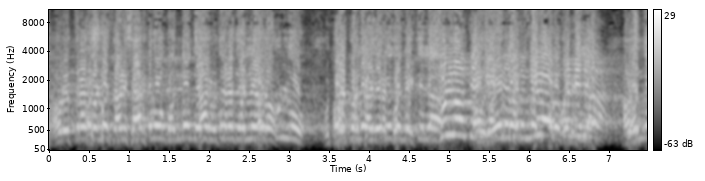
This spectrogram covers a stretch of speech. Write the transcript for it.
ಅವ್ರ ಉತ್ತರ ಕೊಡಿ ತಾಳಿ ಸರ್ ಒಂದೊಂದು ಯಾರು ಉತ್ತರ ಕೊಡಿ ಅವರು. ಸುಳ್ಳು ಉತ್ತರ ಅವ್ರ ಕೊಡಿ, ತಲೆ ಉತ್ತರ ಕೊಡಿ. ಗೊತ್ತಿಲ್ಲ. ಸುಳ್ಳು ಒಂದು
